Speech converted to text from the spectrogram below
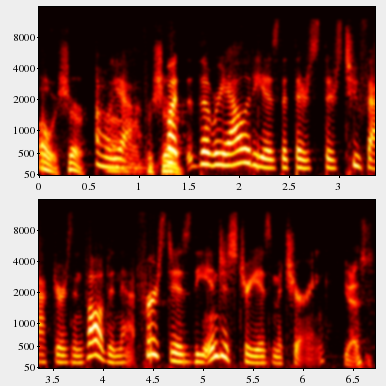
Oh, sure. Oh yeah, um, for sure. But the reality is that there's there's two factors involved in that. First is the industry is maturing. Yes,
